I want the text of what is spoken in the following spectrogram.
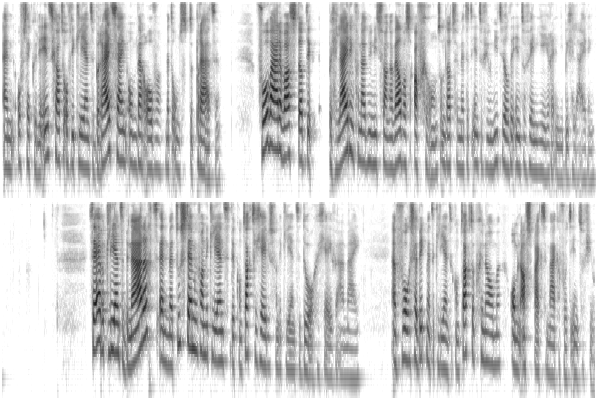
En of zij kunnen inschatten of die cliënten bereid zijn om daarover met ons te praten. Voorwaarde was dat de begeleiding vanuit Nu Niet Zwanger wel was afgerond, omdat we met het interview niet wilden interveneren in die begeleiding. Zij hebben cliënten benaderd en met toestemming van de cliënt de contactgegevens van de cliënten doorgegeven aan mij. En vervolgens heb ik met de cliënten contact opgenomen om een afspraak te maken voor het interview.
